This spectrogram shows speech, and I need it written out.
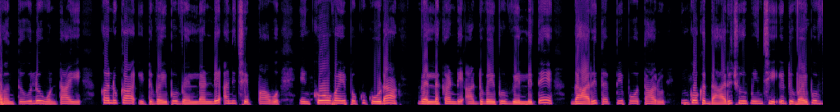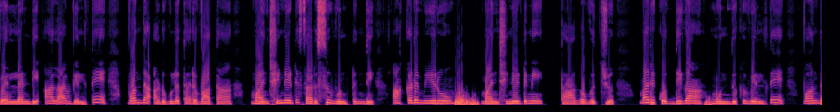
జంతువులు ఉంటాయి. కనుక ఇటువైపు వెళ్ళండి అని చెప్పావు. ఇంకో వైపుకు కూడా వెళ్ళకండి. అటువైపు వెళ్ళితే దారి తప్పిపోతారు. ఇంకొక దారి చూపించి ఇటువైపు వెళ్ళండి. అలా వెళ్తే వంద అడుగుల తర్వాత మంచినీటి సరస్సు ఉంటుంది. అక్కడ మీరు మంచినీటిని తాగవచ్చు. మరి కొద్దిగా ముందుకు వెళ్తే వంద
